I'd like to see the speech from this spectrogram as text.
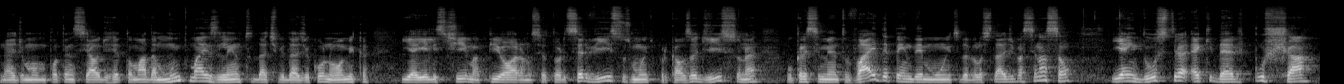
né, de um potencial de retomada muito mais lento da atividade econômica, e aí ele estima piora no setor de serviços, muito por causa disso. Né? O crescimento vai depender muito da velocidade de vacinação, e a indústria é que deve puxar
